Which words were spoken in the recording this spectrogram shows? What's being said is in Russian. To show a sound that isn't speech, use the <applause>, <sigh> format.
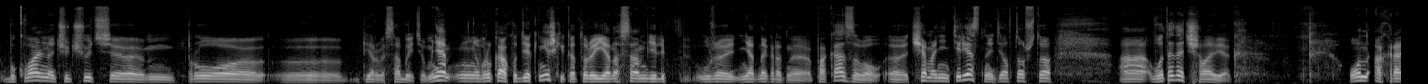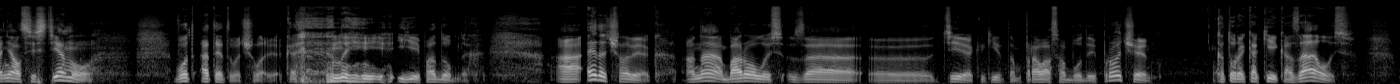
буквально чуть-чуть э, про э, первое событие. У меня в руках вот две книжки, которые я на самом деле уже неоднократно показывал. Чем они интересны? Дело в том, что а, вот этот человек, он охранял систему вот от этого человека, <laughs> ну и, ей подобных. А этот человек, она боролась за э, те какие-то там права, свободы и прочее, которые, как ей казалось,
